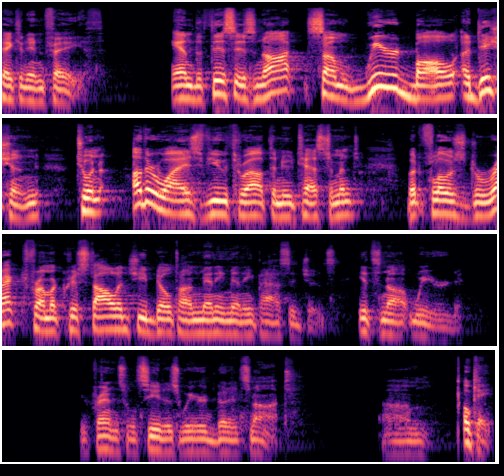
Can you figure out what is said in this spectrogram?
taken in faith and that this is not some weird ball addition to an otherwise view throughout the New Testament, but flows direct from a Christology built on many, many passages. It's not weird. Your friends will see it as weird, but it's not. Um, okay,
